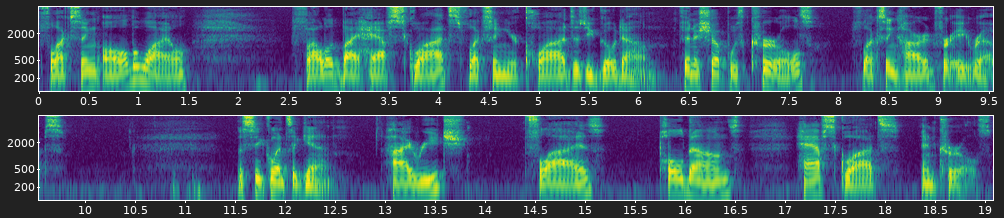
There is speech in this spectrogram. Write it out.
flexing all the while, followed by half squats, flexing your quads as you go down. Finish up with curls, flexing hard for eight reps. The sequence again high reach, flies, pull downs, half squats, and curls.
